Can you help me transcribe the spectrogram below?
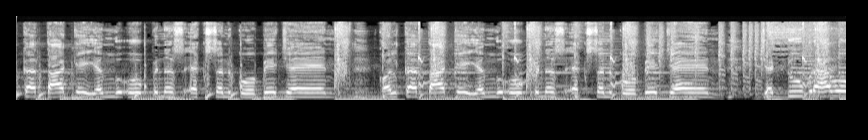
कोलकाता के यंग ओपनर्स एक्शन को बेचैन। कोलकाता के यंग ओपनर्स एक्शन को बेचैन। जड्डू ब्रावो,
